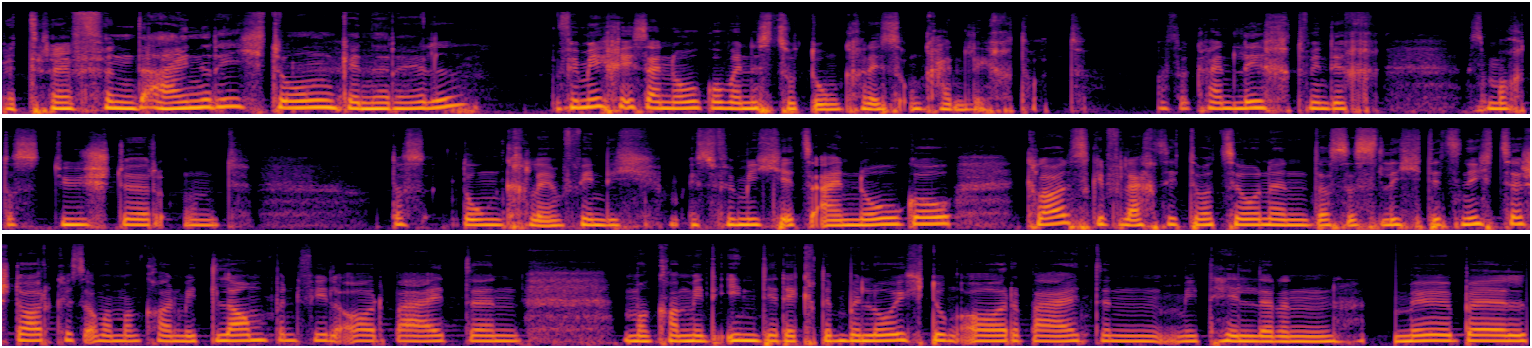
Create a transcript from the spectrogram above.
Betreffend Einrichtung generell? Für mich ist ein No-Go, wenn es zu dunkel ist und kein Licht hat. Also kein Licht, finde ich, es macht das düster und das Dunkle, finde ich, ist für mich jetzt ein No-Go. Klar, es gibt vielleicht Situationen, dass das Licht jetzt nicht sehr stark ist, aber man kann mit Lampen viel arbeiten, man kann mit indirekter Beleuchtung arbeiten, mit helleren Möbeln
